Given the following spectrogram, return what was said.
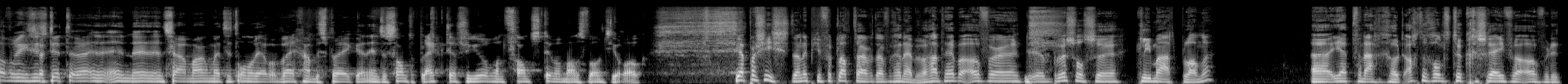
overigens is dit uh, in, in, in, samenhang met het onderwerp wat wij gaan bespreken een interessante plek ter vuren, want Frans Timmermans woont hier ook. Ja, precies. Dan heb je verklapt waar we het over gaan hebben. We gaan het hebben over de Brusselse klimaatplannen. Uh, je hebt vandaag een groot achtergrondstuk geschreven over de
